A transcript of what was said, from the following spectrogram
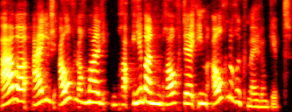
aber eigentlich auch nochmal bra jemanden braucht, der ihm auch eine Rückmeldung gibt.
